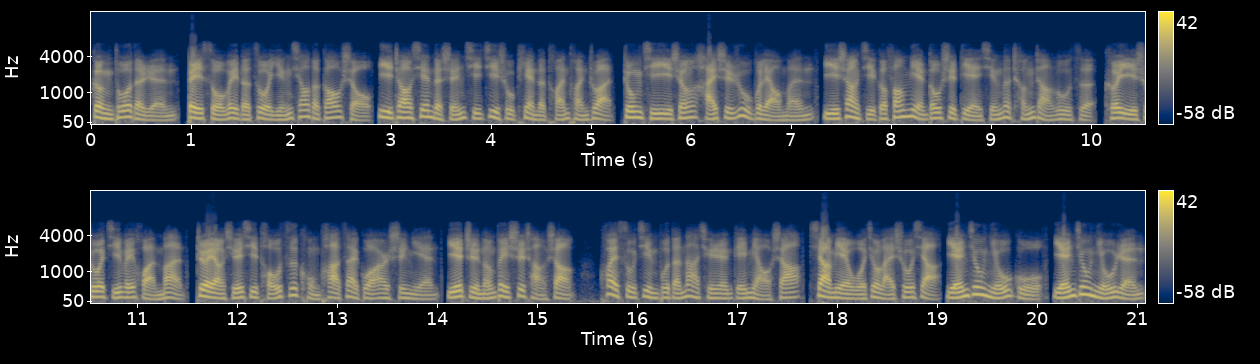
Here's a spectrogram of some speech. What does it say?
更多的人被所谓的做营销的高手一招鲜的神奇技术骗得团团转，终其一生还是入不了门。以上几个方面都是典型的成长路子，可以说极为缓慢。这样学习投资，恐怕再过二十年，也只能被市场上。快速进步的那群人给秒杀。下面我就来说下研究牛股、研究牛人，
